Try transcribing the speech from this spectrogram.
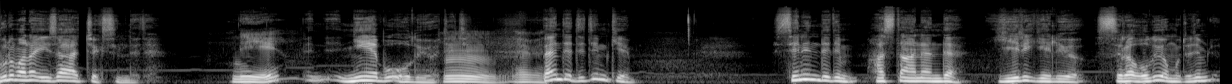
bunu bana izah edeceksin dedi. Neyi? Niye bu oluyor dedi. Hmm, evet. Ben de dedim ki senin dedim hastanende yeri geliyor sıra oluyor mu dedim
